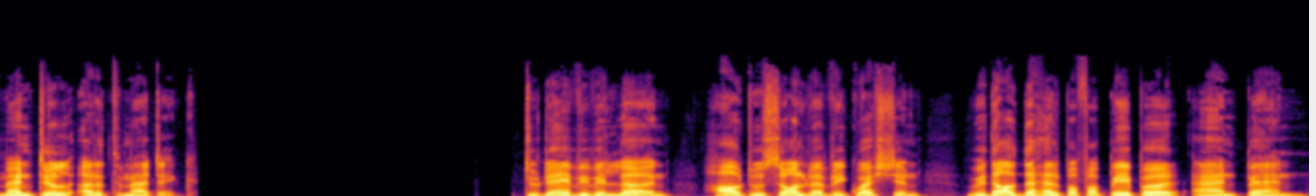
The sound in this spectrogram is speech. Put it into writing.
Mental Arithmetic Today we will learn how to solve every question without the help of a paper and pen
